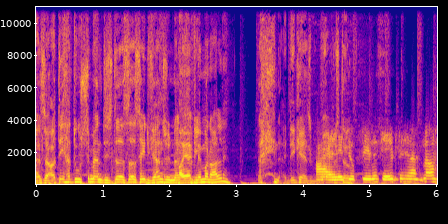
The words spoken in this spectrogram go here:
Altså, og det har du simpelthen det sted siddet og set i fjernsynet. Og jeg glemmer det aldrig. Nej, nej, det kan jeg sgu Ej, godt det er forstå. jo blinde galt, det her. Nå,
